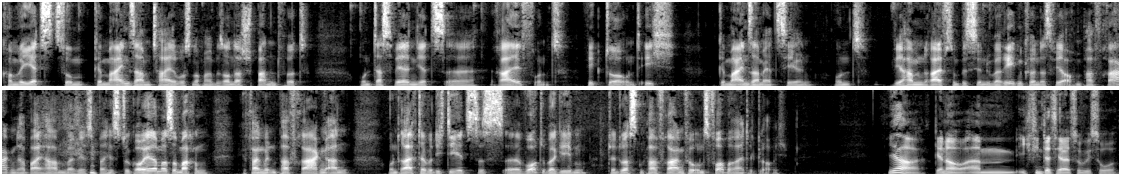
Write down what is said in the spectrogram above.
kommen wir jetzt zum gemeinsamen Teil, wo es nochmal besonders spannend wird. Und das werden jetzt äh, Ralf und Viktor und ich gemeinsam erzählen. Und wir haben Ralf so ein bisschen überreden können, dass wir auch ein paar Fragen dabei haben, weil wir es bei Histogoya immer so machen. Wir fangen mit ein paar Fragen an. Und Ralf, da würde ich dir jetzt das äh, Wort übergeben, denn du hast ein paar Fragen für uns vorbereitet, glaube ich. Ja, genau. Ähm, ich finde das ja sowieso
